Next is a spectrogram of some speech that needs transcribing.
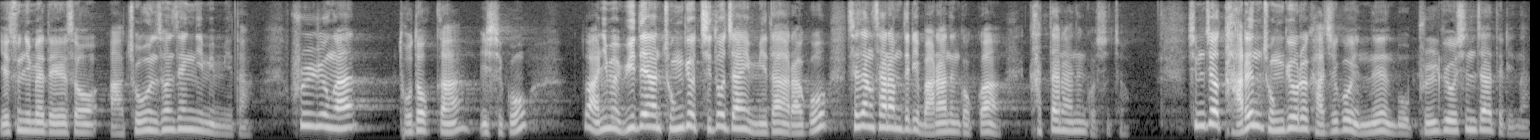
예수님에 대해서 아, 좋은 선생님입니다. 훌륭한 도덕가이시고 또 아니면 위대한 종교 지도자입니다라고 세상 사람들이 말하는 것과 같다라는 것이죠. 심지어 다른 종교를 가지고 있는 뭐 불교 신자들이나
